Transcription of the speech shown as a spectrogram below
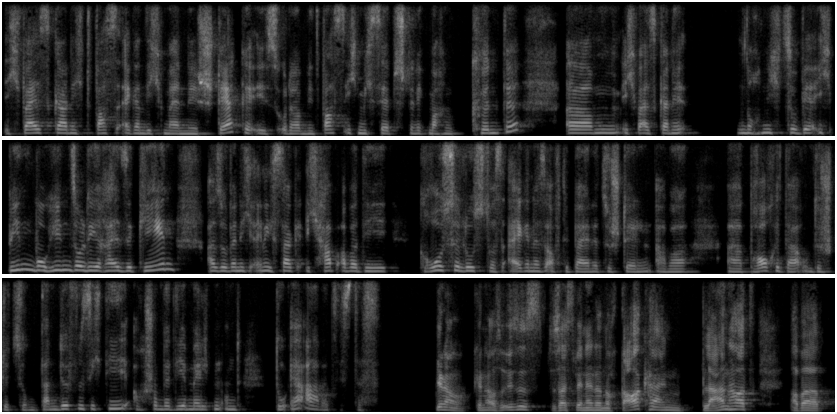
ich weiß gar nicht, was eigentlich meine Stärke ist oder mit was ich mich selbstständig machen könnte. Ähm, ich weiß gar nicht, noch nicht so, wer ich bin, wohin soll die Reise gehen. Also wenn ich eigentlich sage, ich habe aber die große Lust, was eigenes auf die Beine zu stellen, aber äh, brauche da Unterstützung, dann dürfen sich die auch schon bei dir melden und du erarbeitest das. Genau, genau so ist es. Das heißt, wenn er da noch gar keinen Plan hat, aber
